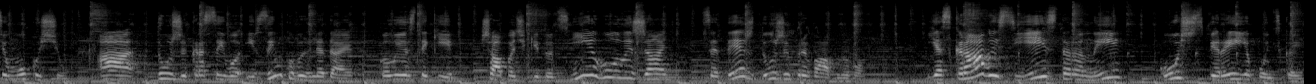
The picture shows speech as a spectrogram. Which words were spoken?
цьому кущу. А дуже красиво і взимку виглядає, коли ось такі шапочки тут снігу лежать. Це теж дуже привабливо. Яскравий з цієї сторони кущ спіреї японської.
